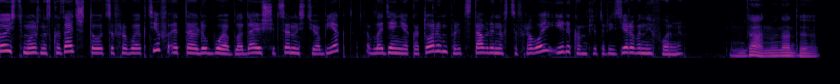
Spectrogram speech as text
То есть можно сказать, что цифровой актив — это любой обладающий ценностью объект, владение которым представлено в цифровой или компьютеризированной форме. Да, ну и надо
